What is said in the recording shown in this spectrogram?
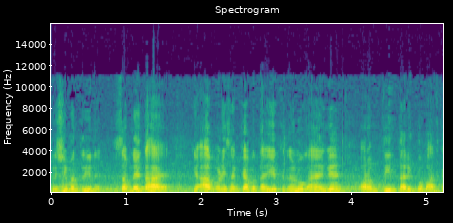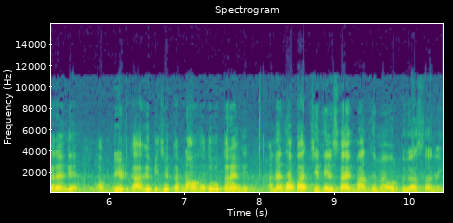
कृषि मंत्री ने, सबने कहा है कि आप अपनी संख्या बताइए कितने लोग आएँगे और हम तीन तारीख को बात करेंगे। अब डेट का आगे पीछे करना होगा तो वो करेंगे। अन्यथा बातचीत ही इसका एक माध्यम है और कोई रास्ता नहीं।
